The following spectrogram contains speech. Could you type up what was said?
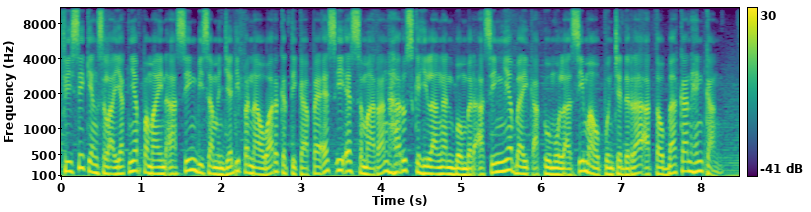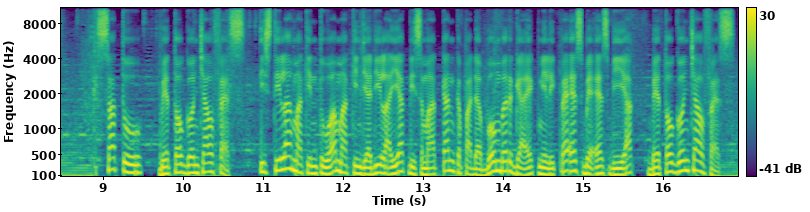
Fisik yang selayaknya pemain asing bisa menjadi penawar ketika PSIS Semarang harus kehilangan bomber asingnya baik akumulasi maupun cedera atau bahkan hengkang. 1. Beto Goncalves. Istilah makin tua makin jadi layak disematkan kepada bomber gaek milik PSBS Biak, Beto Goncalves.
